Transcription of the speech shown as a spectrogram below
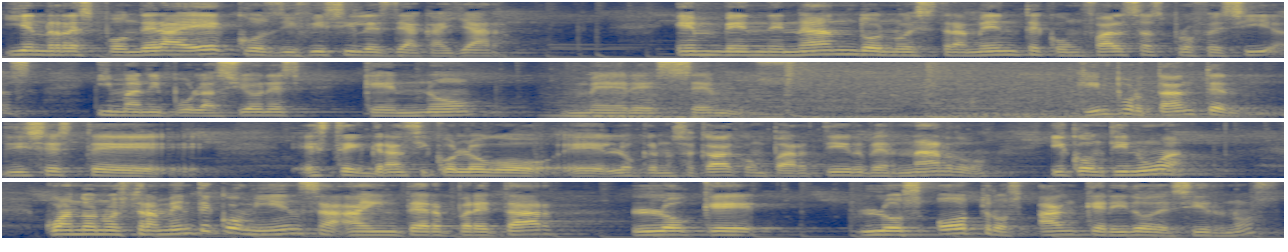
y en responder a ecos difíciles de acallar, envenenando nuestra mente con falsas profecías y manipulaciones que no merecemos. Qué importante, dice este, este gran psicólogo, eh, lo que nos acaba de compartir Bernardo, y continúa. Cuando nuestra mente comienza a interpretar lo que los otros han querido decirnos,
